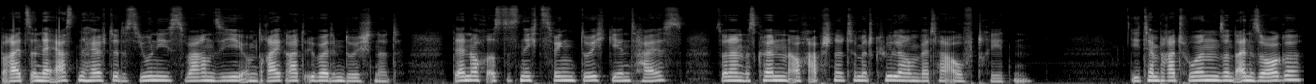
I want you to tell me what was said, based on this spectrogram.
Bereits in der ersten Hälfte des Junis waren sie um drei Grad über dem Durchschnitt. Dennoch ist es nicht zwingend durchgehend heiß, sondern es können auch Abschnitte mit kühlerem Wetter auftreten. Die Temperaturen sind eine Sorge,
